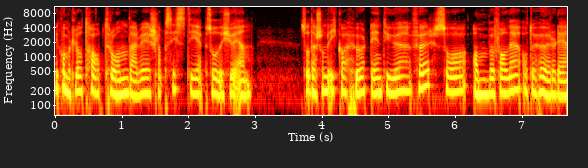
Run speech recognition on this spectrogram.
Vi kommer til å ta opp tråden der vi slapp sist, i episode 21. Så dersom du ikke har hørt det intervjuet før, så anbefaler jeg at du hører det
